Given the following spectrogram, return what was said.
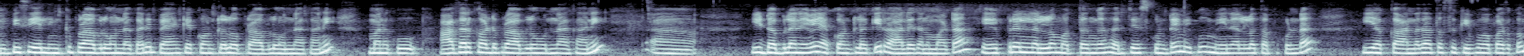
ఎంపీసీఏ లింక్ ప్రాబ్లం ఉన్నా కానీ బ్యాంక్ అకౌంట్లలో ప్రాబ్లం ఉన్నా కానీ మనకు ఆధార్ కార్డు ప్రాబ్లం ఉన్నా కానీ ఈ డబ్బులు అనేవి అకౌంట్లోకి రాలేదన్నమాట. ఏప్రిల్ నెలలో మొత్తంగా సరి చేసుకుంటే మీకు మే నెలలో తప్పకుండా ఈ యొక్క అన్నదాత సుఖీభవ పథకం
